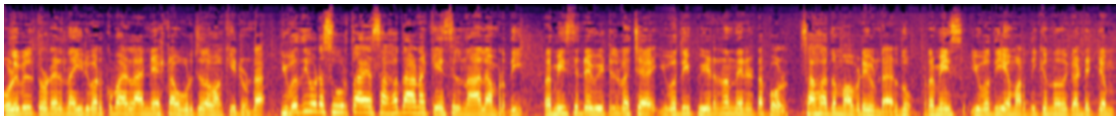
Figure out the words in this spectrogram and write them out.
ഒളിവിൽ തുടരുന്ന ഇരുവർക്കുമായുള്ള അന്വേഷണം ഊർജിതമാക്കിയിട്ടുണ്ട്. യുവതിയുടെ സുഹൃത്തായ സഹദാണ് കേസിൽ നാലാം പ്രതി. റമീസിന്റെ വീട്ടിൽ വെച്ച് യുവതി പീഡനം നേരിട്ടപ്പോൾ സഹദും അവിടെയുണ്ടായിരുന്നു. റമീസ് യുവതിയെ മർദ്ദിക്കുന്നത് കണ്ടിട്ടും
